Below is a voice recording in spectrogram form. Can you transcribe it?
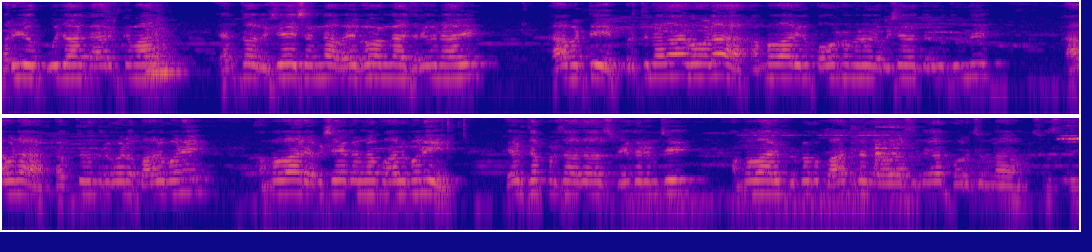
మరియు పూజా కార్యక్రమాలు ఎంతో విశేషంగా వైభవంగా జరిగినాయి. కాబట్టి ప్రతి నెలా కూడా అమ్మవారికి పౌర్ణమి రోజు అభిషేకం జరుగుతుంది. కావున భక్తులందరూ కూడా పాల్గొని అమ్మవారి అభిషేకంలో పాల్గొని తీర్థప్రసాదాలు స్వీకరించి అమ్మవారి కృపకు పాత్ర కావాల్సిందిగా కోరుచున్నాను స్వస్తి.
